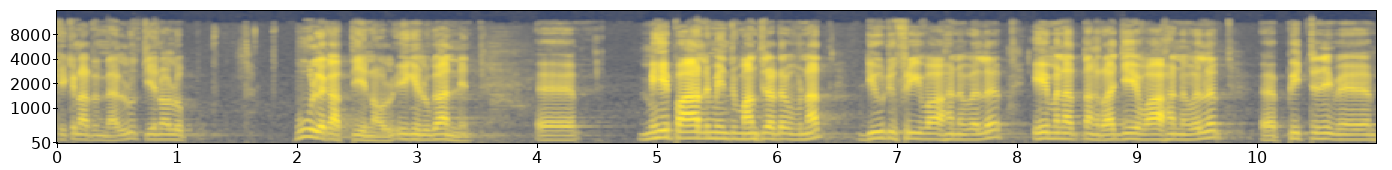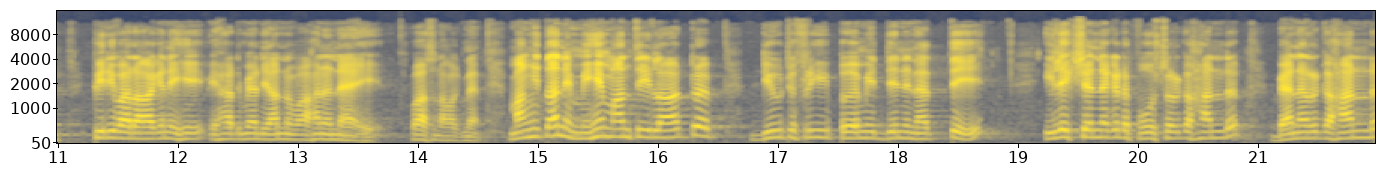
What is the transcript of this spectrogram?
එකනට නැල්ලු තියෙනවලු පූල එකක් තියෙනවලු. ඒගලු ගන්න. මෙහි පාර්ලිමෙන්තු මන්ත්‍රට වනත් ඩියුටි ෆ්‍රී වාහනවල ඒමනත්නම් රජයේ වාහනවල පිට්ට පිරිවරාගෙන එහට මෙයට යන්න වාහන නෑ වාසනාවක් නෑ. මංහිතන්නේ මෙහෙ මන්ත්‍රීලාට ඩියුට ෆ්‍රී පර්මිට් දෙන්න නැත්තේ ඉලෙක්ෂන් එකට පෝස්ටර් ගහන්ඩ බැනර් ගහන්ඩ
